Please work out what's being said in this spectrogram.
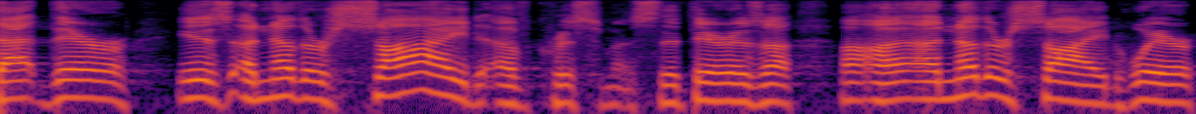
that there is another side of Christmas, that there is a, a, another side where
